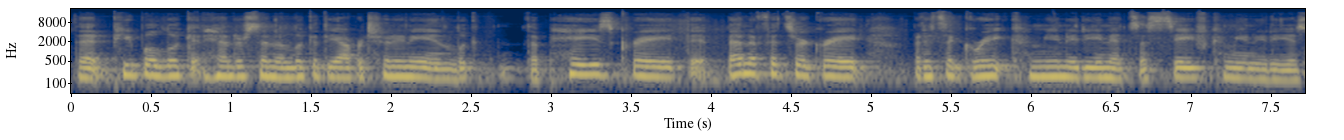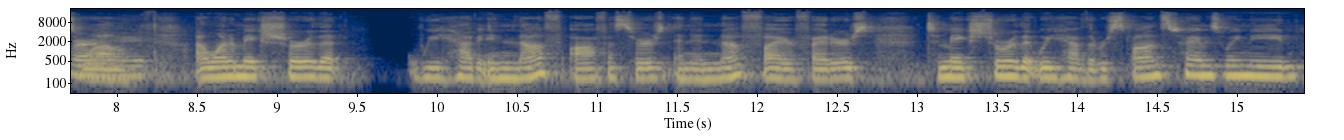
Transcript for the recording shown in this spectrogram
That people look at Henderson and look at the opportunity and look. The pay's great, the benefits are great, but it's a great community and it's a safe community as Right. well. I want to make sure that we have enough officers and enough firefighters to make sure that we have the response times we need,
